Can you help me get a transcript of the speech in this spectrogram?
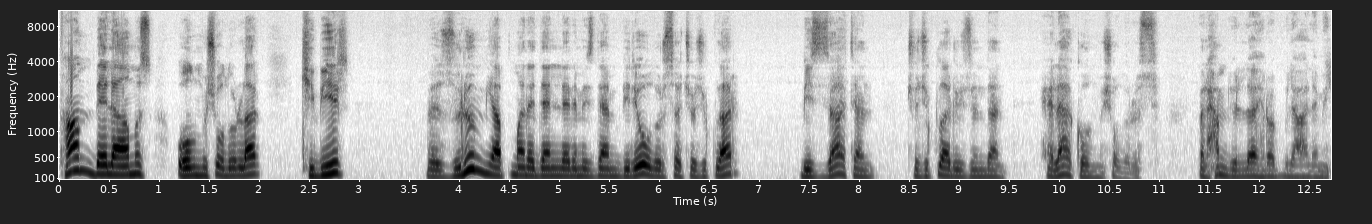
tam belamız olmuş olurlar. Kibir ve zulüm yapma nedenlerimizden biri olursa çocuklar, biz zaten çocuklar yüzünden helak olmuş oluruz. Velhamdülillahi Rabbil Alemin.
